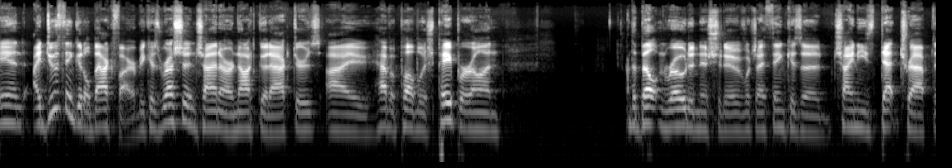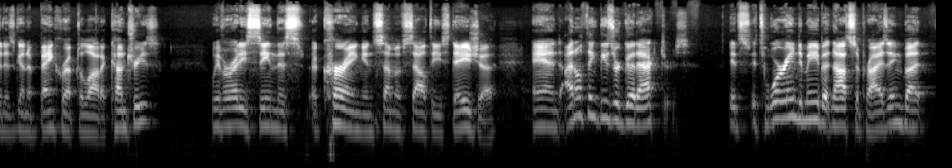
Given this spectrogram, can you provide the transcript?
And I do think it'll backfire because Russia and China are not good actors. I have a published paper on the Belt and Road Initiative, which I think is a Chinese debt trap that is going to bankrupt a lot of countries. We've already seen this occurring in some of Southeast Asia, and I don't think these are good actors. It's it's worrying to me, but not surprising. But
